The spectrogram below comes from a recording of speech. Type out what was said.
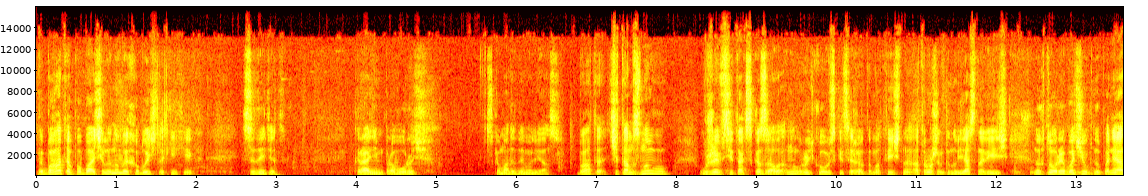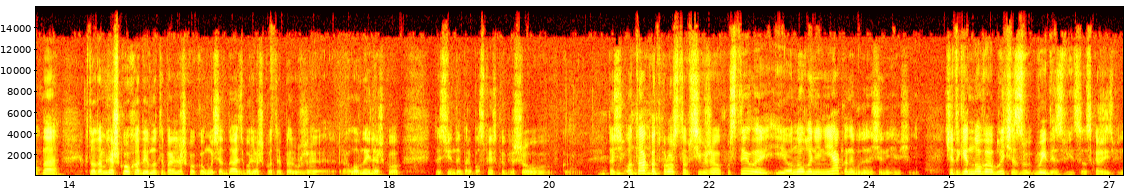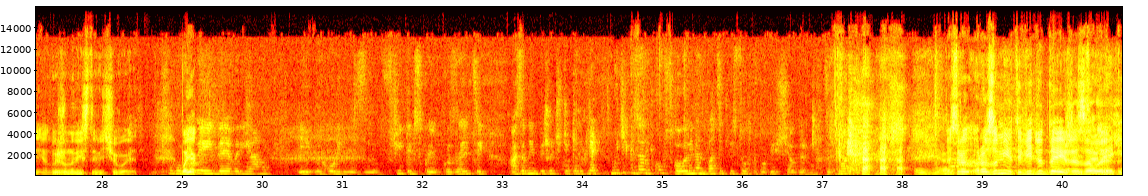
Ви багато побачили нових облич, таких як сидить крайнім праворуч з команди Демальянс? Багато? Чи там знову вже всі так сказали? Ну, Рудьковський це ж автоматично, а Трошенко, ну ясна річ. Ну хто Рибачук, ну понятно. Хто там Ляшко ходив, ну тепер Ляшко комусь віддасть, бо Ляшко тепер уже головний Ляшко. Тобто він тепер по списку пішов. Тобто, отак от просто всі вже опустили, і оновлення ніяко не буде на Чернігівщині. Чи таке нове обличчя вийде звідси? Скажіть мені, ви журналісти відчуваєте. Бо як- йде варіант і виходить з вчительської в козельці, а за ним біжуть вчителі, кричать, ми тільки за Рудьковського, він нам 20% пообіцяв вернути. Це ж бачите? Тобто, роз- розумієте, від людей же вже залежить.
